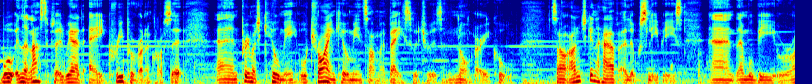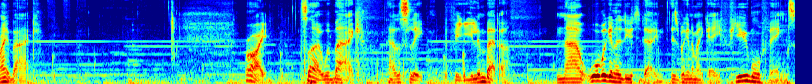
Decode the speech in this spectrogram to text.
well in the last episode we had a creeper run across it and pretty much kill me or try and kill me inside my base, which was not very cool. So I'm just gonna have a little sleepies and then we'll be right back. Right, so we're back, had a sleep, feeling better. Now what we're going to do today is we're going to make a few more things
